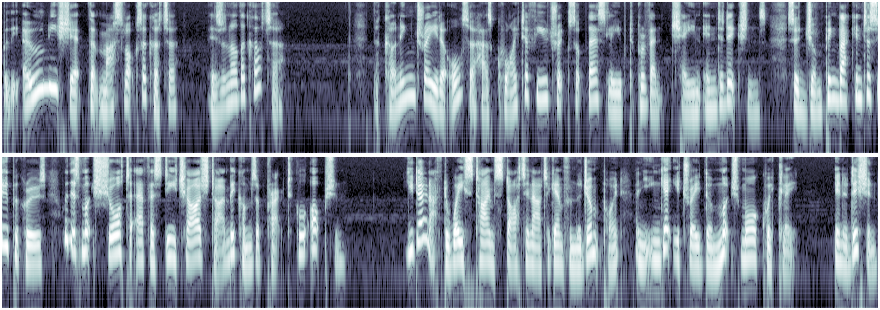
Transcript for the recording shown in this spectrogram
but the only ship that mass locks a cutter is another cutter. The cunning trader also has quite a few tricks up their sleeve to prevent chain interdictions, so jumping back into Super Cruise with its much shorter FSD charge time becomes a practical option. You don't have to waste time starting out again from the jump point, and you can get your trade done much more quickly. In addition,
